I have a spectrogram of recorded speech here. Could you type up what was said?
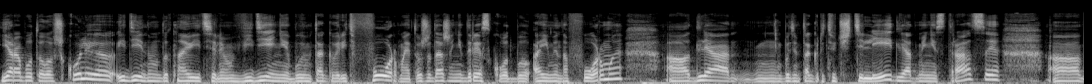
я работала в школе идейным вдохновителем введения, будем так говорить, формы. Это уже даже не дресс-код был, а именно формы а, для, будем так говорить, учителей, для администрации. А,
